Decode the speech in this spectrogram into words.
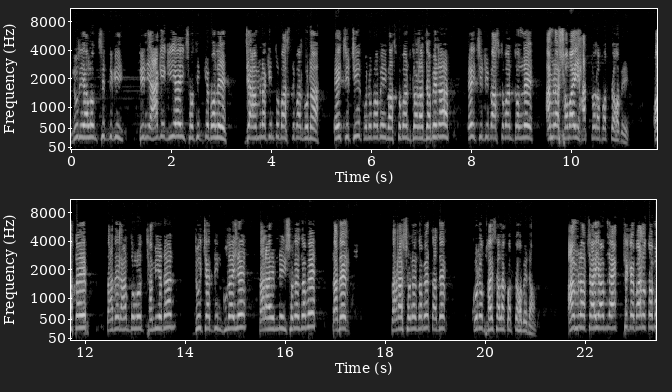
নুরি আলম সিদ্দিকী, তিনি আগে গিয়েই সচিবকে বলে যে আমরা কিন্তু বাঁচতে পারব না। এই চিঠি কোনোভাবেই বাস্তবায়ন করা যাবে না। এই চিঠি বাস্তবায়ন করলে আমরা সবাই হাত করা পড়তে হবে। অতএব তাদের আন্দোলন থামিয়ে দেন, দুই চার দিন ঘুরাইলে তারা এমনিই সরে যাবে, তাদের, তারা সরে যাবে, তাদের কোনো ফয়সালা করতে হবে না। আমরা চাই আমরা এক থেকে বারোতম।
